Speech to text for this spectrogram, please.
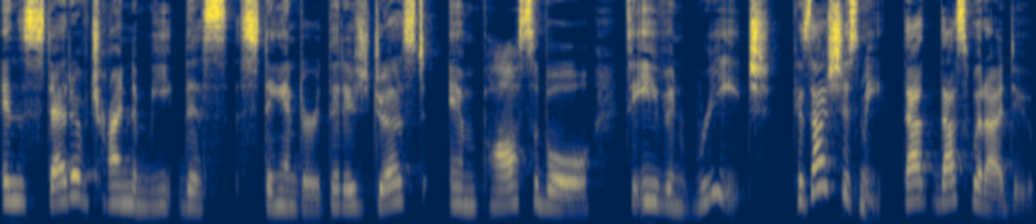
instead of trying to meet this standard that is just impossible to even reach. Cause that's just me. That, that's what I do.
